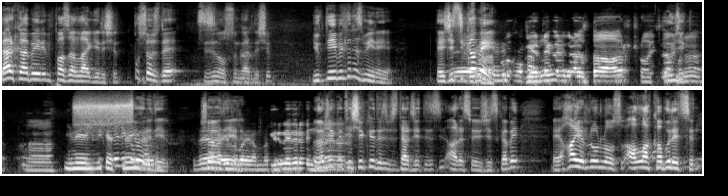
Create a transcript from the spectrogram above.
Berkay Bey'le bir pazarlığa girişin. Bu söz de sizin olsun kardeşim. Yükleyebildiniz mi iğneyi? E, Jessica Ee, Bey. evet. Diğerine göre biraz daha ağır. O yüzden Önce- bunu aa, İneğimizi kesmeye Şöyle diyelim. Size şöyle diyelim. bayramlar. 21 bin. Öncelikle teşekkür ederiz bizi tercih ettiğiniz için Ares ve Jessica Bey. Ee, hayırlı uğurlu olsun. Allah kabul etsin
